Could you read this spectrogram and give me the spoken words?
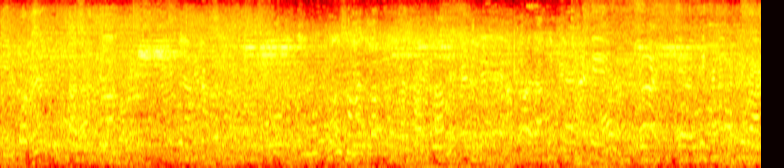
দিন পরে তার সাথে ওই সময় তো জানতাম আপনার রাজীব সাহেবকে আহ, যেখানে অপরাধ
